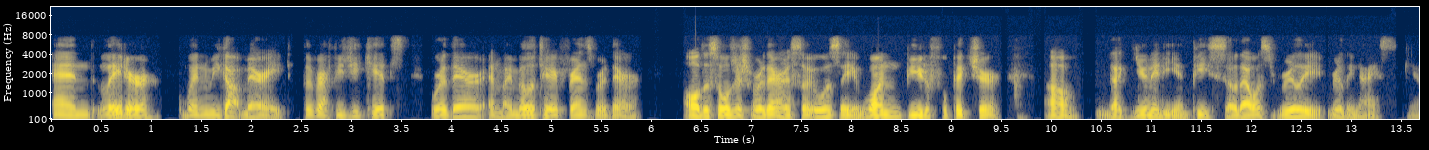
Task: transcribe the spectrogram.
And later, when we got married, the refugee kids were there and my military friends were there all the soldiers were there. So it was a one beautiful picture of like unity and peace. So that was really, really nice. Yeah.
